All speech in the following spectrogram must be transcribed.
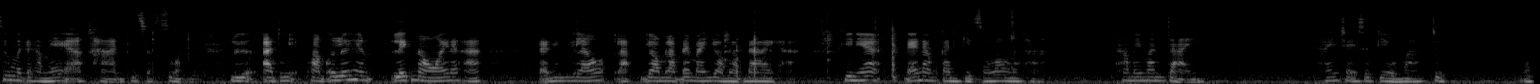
ซึ่งมันจะทำให้อาคารผิดสัดส่วน หรืออาจจะมีความเออเลอร์เล็กน้อยนะคะ แต่จริงๆแล้วรับยอมรับได้ไหมยอมรับได้ค่ะ ทีเนี้ยแนะนำการกรีดโซล่องนะคะ ถ้าไม่มั่นใจ ให้ใช้สเกลมาร์กจุดแล้ว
